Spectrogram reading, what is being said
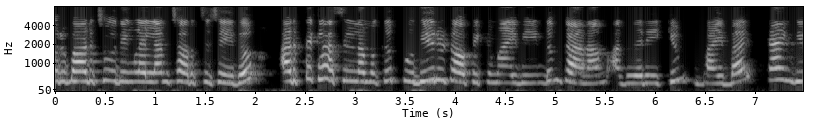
ഒരുപാട് ചോദ്യങ്ങളെല്ലാം ചർച്ച ചെയ്തു. അടുത്ത ക്ലാസ്സിൽ നമുക്ക് പുതിയൊരു ടോപ്പിക്കുമായി വീണ്ടും കാണാം. അതുവരേക്കും ബൈ ബൈ. താങ്ക്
